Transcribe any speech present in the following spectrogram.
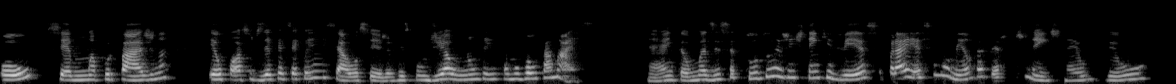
ou, se é uma por página, eu posso dizer que é sequencial, ou seja, eu respondi a um, não tem como voltar mais. Né? Então, mas isso é tudo a gente tem que ver se para esse momento é pertinente. Né? Eu, eu,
